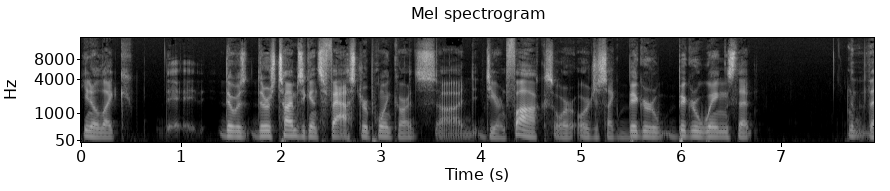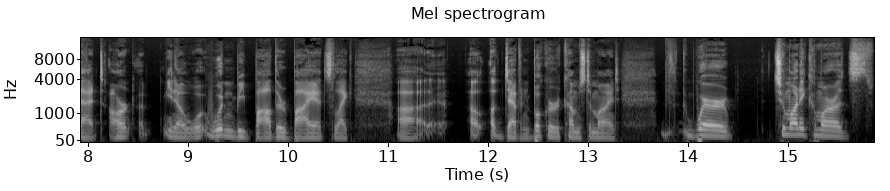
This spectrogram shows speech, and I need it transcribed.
you know like there was there's times against faster point guards, uh, De'Aaron Fox, or or just like bigger bigger wings that that aren't you know w- wouldn't be bothered by it. It's like uh, a, Devin Booker comes to mind, where Toumani Camara's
